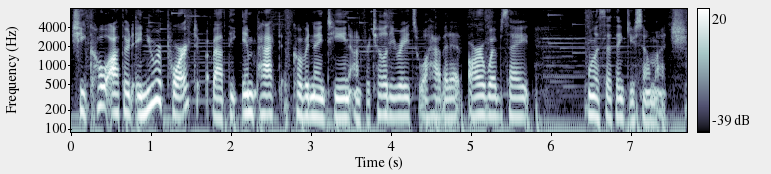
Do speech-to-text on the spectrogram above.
She co authored a new report about the impact of COVID 19 on fertility rates. We'll have it at our website. Melissa, thank you so much.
